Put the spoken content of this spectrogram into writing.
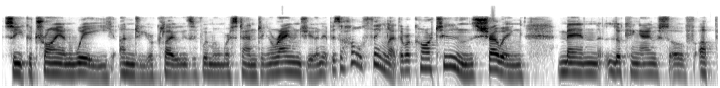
So you could try and wee under your clothes if women were standing around you. And it was a whole thing. Like there were cartoons showing men looking out of up,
